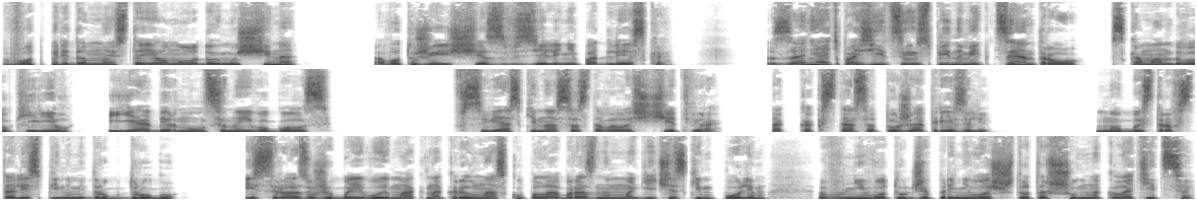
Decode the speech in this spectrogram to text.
Вот передо мной стоял молодой мужчина, а вот уже исчез в зелени подлеска. «Занять позицию спинами к центру!» — скомандовал Кирилл, и я обернулся на его голос. В связке нас оставалось четверо, так как Стаса тоже отрезали. Мы быстро встали спинами друг к другу и сразу же боевой маг накрыл нас куполообразным магическим полем, в него тут же принялось что-то шумно колотиться.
